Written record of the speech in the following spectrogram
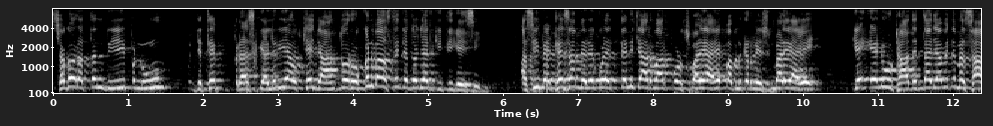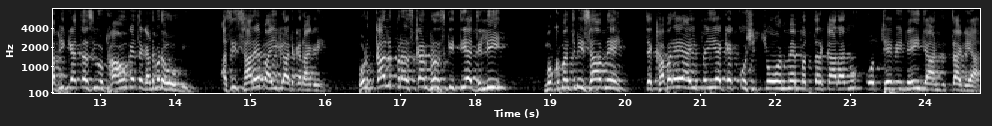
ਸਗੋਂ ਰਤਨਦੀਪ ਨੂੰ ਜਿੱਥੇ ਪ੍ਰੈਸ ਗੈਲਰੀ ਹੈ ਉੱਥੇ ਜਾਣ ਤੋਂ ਰੋਕਣ ਵਾਸਤੇ ਜਦੋਜਹਿਦ ਕੀਤੀ ਗਈ ਸੀ। ਅਸੀਂ ਬੈਠੇ ਸਾਂ, ਮੇਰੇ ਕੋਲੇ ਤਿੰਨ ਚਾਰ ਵਾਰ ਪੁਲਿਸ ਵਾਲੇ ਆਏ, ਪਬਲਿਕ ਰਿਲੇਸ਼ਨ ਵਾਲੇ ਆਏ ਕਿ ਇਹਨੂੰ ਉਠਾ ਦਿੱਤਾ ਜਾਵੇ ਤੇ ਮੈਂ ਸਾਫ਼ ਹੀ ਕਹਤਾ ਸੀ ਉਠਾਓਗੇ ਤੇ ਗੜਬੜ ਹੋਊਗੀ। ਅਸੀਂ ਸਾਰੇ ਬਾਈਕਾਟ ਕਰਾਂਗੇ। ਹੁਣ ਕੱਲ ਪ੍ਰੈਸ ਕਾਨਫਰੰਸ ਕੀਤੀ ਹੈ ਦਿੱਲੀ ਮੁੱਖ ਮੰਤਰੀ ਸਾਹਿਬ ਨੇ ਤੇ ਖਬਰ ਇਹ ਆਈ ਪਈ ਹੈ ਕਿ ਕੁਝ ਚੋਣਵੇਂ ਪੱਤਰਕਾਰਾਂ ਨੂੰ ਉੱਥੇ ਵੀ ਨਹੀਂ ਜਾਣ ਦਿੱਤਾ ਗਿਆ।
